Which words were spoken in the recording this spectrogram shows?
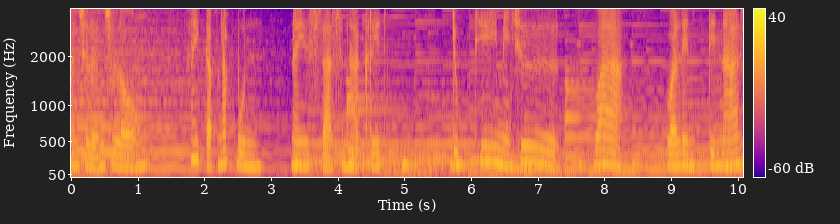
วันเฉลิมฉลอง ให้กับนักบุญในศาสนาคริสต์ยุคที่มีชื่อว่าวาเลนตินัส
